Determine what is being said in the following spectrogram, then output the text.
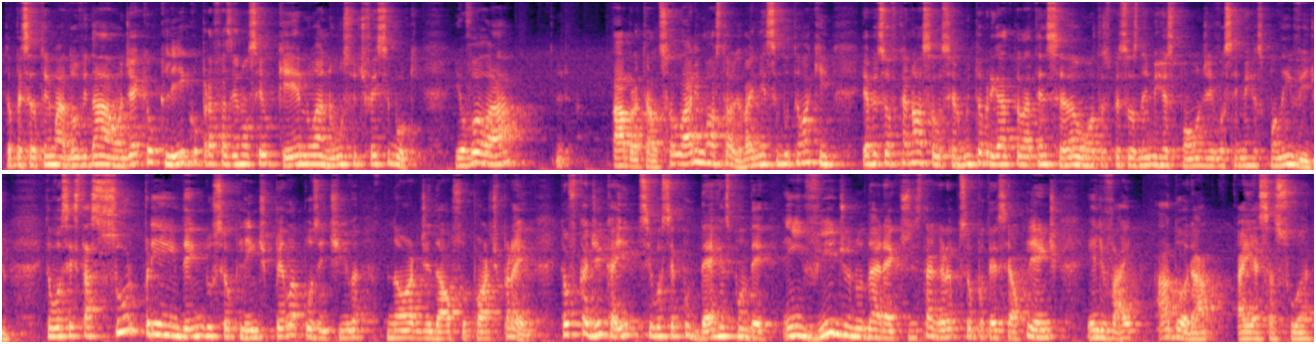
Então, a pessoa tem uma dúvida: ah, onde é que eu clico para fazer não sei o que no anúncio de Facebook? E eu vou lá, abro a tela do celular e mostro, olha, vai nesse botão aqui. E a pessoa fica, nossa, Luciano, muito obrigado pela atenção. Outras pessoas nem me respondem e você me responde em vídeo. Então você está surpreendendo o seu cliente pela positiva na hora de dar o suporte para ele. Então fica a dica aí, se você puder responder em vídeo no direct do Instagram para o seu potencial cliente, ele vai adorar aí essa sua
